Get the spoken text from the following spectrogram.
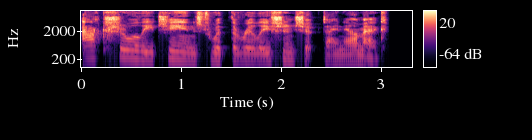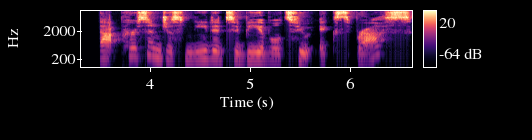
actually changed with the relationship dynamic. That person just needed to be able to express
